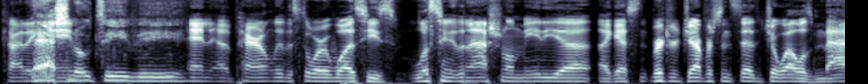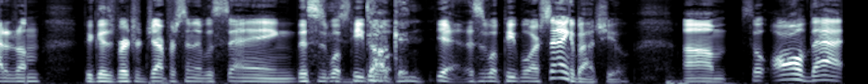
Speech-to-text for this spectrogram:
kind of National game. TV. And apparently, the story was he's listening to the national media. I guess Richard Jefferson said Joel was mad at him because Richard Jefferson was saying, "This is what people, yeah, this is what people are saying about you." Um, so all that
